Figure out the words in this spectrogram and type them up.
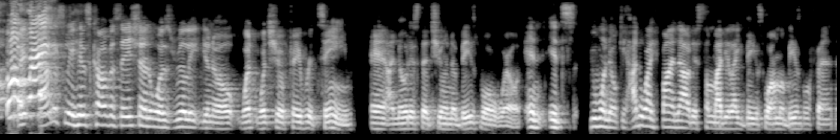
All right. Honestly, his conversation was really, you know, what what's your favorite team? And I noticed that you're in the baseball world. And it's, you wonder, okay, how do I find out if somebody like baseball? I'm a baseball fan.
